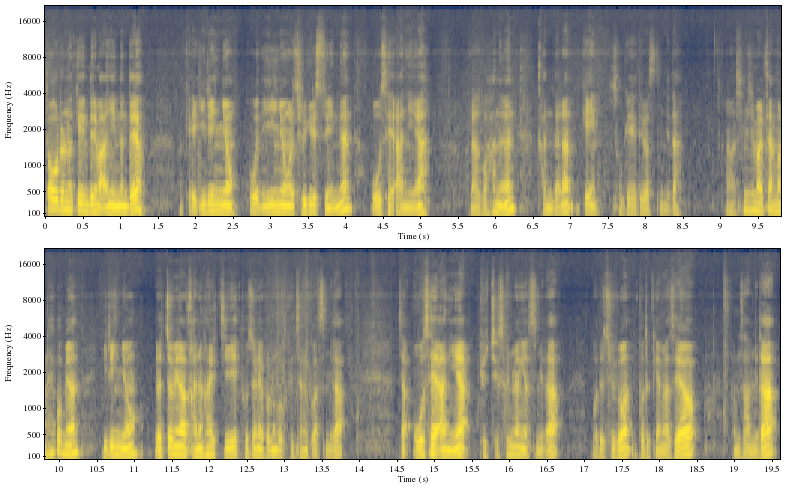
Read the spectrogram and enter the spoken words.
떠오르는 게임들이 많이 있는데요. 이렇게 1인용 혹은 2인용을 즐길 수 있는 오세아니아 라고 하는 간단한 게임 소개해 드렸습니다. 아, 심심할 때 한번 해보면 1인용 몇 점이나 가능할지 도전해 보는 것도 괜찮을 것 같습니다. 자, 오세아니아 규칙 설명이었습니다. 모두 즐거운 보드게임 하세요. 감사합니다.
